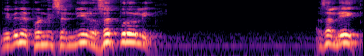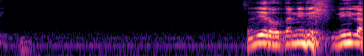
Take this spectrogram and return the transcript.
देवेंद्र फडणवीसांनी रसद पुरवली. असा लेख संजय राऊतांनी लिहिला.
